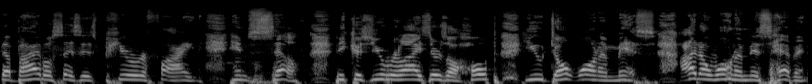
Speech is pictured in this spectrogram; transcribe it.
the Bible says, is purifying himself because you realize there's a hope you don't want to miss. I don't want to miss heaven.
